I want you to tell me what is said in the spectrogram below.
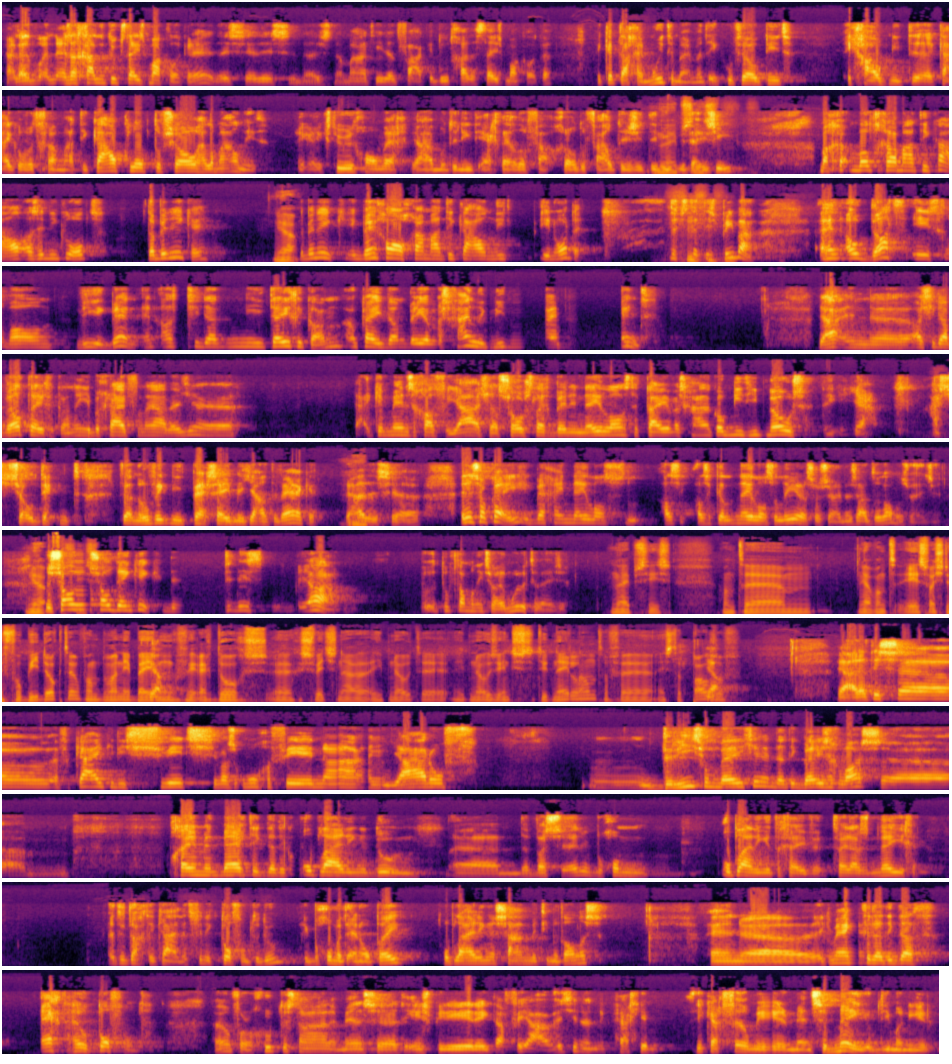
Ja, dat, en dat gaat natuurlijk steeds makkelijker. Hè? Dus, dus, dus naarmate je dat vaker doet, gaat het steeds makkelijker. Ik heb daar geen moeite mee, want ik hoef ook niet. Ik ga ook niet uh, kijken of het grammaticaal klopt of zo, helemaal niet. Ik, ik stuur het gewoon weg. Ja, er moeten niet echt hele grote fouten in zitten die nee, ik meteen zie. Maar want grammaticaal, als het niet klopt, dan ben ik, hè? Ja. Dan ben ik. Ik ben gewoon grammaticaal niet in orde. Dus dat is prima. En ook dat is gewoon wie ik ben. En als je dat niet tegen kan, oké, dan ben je waarschijnlijk niet mijn cliënt. Ja, en uh, als je daar wel tegen kan en je begrijpt van, nou ja, weet je, uh, ja, ik heb mensen gehad van, ja, als je al zo slecht bent in Nederlands, dan kan je waarschijnlijk ook niet hypnose. Dan denk ik, ja, als je zo denkt, dan hoef ik niet per se met jou te werken. Ja, dus, uh, dat is oké, ik ben geen Nederlands als, als ik een Nederlandse leraar zou zijn, dan zou het wat anders wezen. Ja, dus zo, zo denk ik. Het is, ja, het hoeft allemaal niet zo heel moeilijk te wezen. Nee, precies. Want, um, ja, want eerst was je de fobiedokter. Want wanneer ben je ongeveer echt doorgeswitcht uh, naar hypnote, Hypnose Instituut Nederland? Of uh, is dat pas? Ja. Of? Ja, dat is, uh, even kijken, die switch was ongeveer na een jaar of Mm, drie zo'n beetje dat ik bezig was. Op een gegeven moment merkte ik dat ik opleidingen doen. Dat was, ik begon opleidingen te geven 2009. En toen dacht ik, ja, dat vind ik tof om te doen. Ik begon met NLP-opleidingen samen met iemand anders. En uh, ik merkte dat ik dat echt heel tof vond. om voor een groep te staan en mensen te inspireren. Ik dacht van ja, weet je, dan krijg je je krijgt veel meer mensen mee op die manier.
